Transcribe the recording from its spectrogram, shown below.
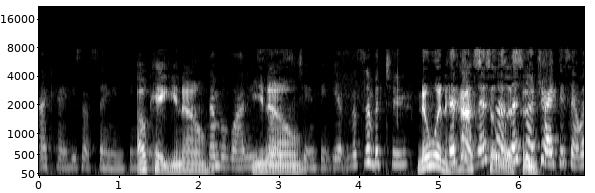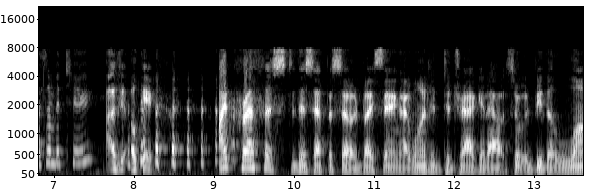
Okay, he's not saying anything. Okay, yet. you know, Number one, he's you not know- listening to anything. Yep, what's number two? no one Let's, has not, let's, to not, let's not drag this out. What's number two? I- okay, I prefaced this episode by saying I wanted to drag it out so it would be the long.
